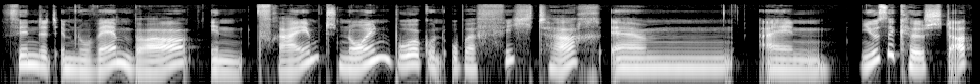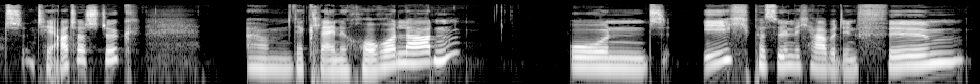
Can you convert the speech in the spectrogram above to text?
findet im November in Freimt, Neuenburg und Oberfichtach ähm, ein Musical statt, ein Theaterstück, ähm, der kleine Horrorladen. Und ich persönlich habe den Film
